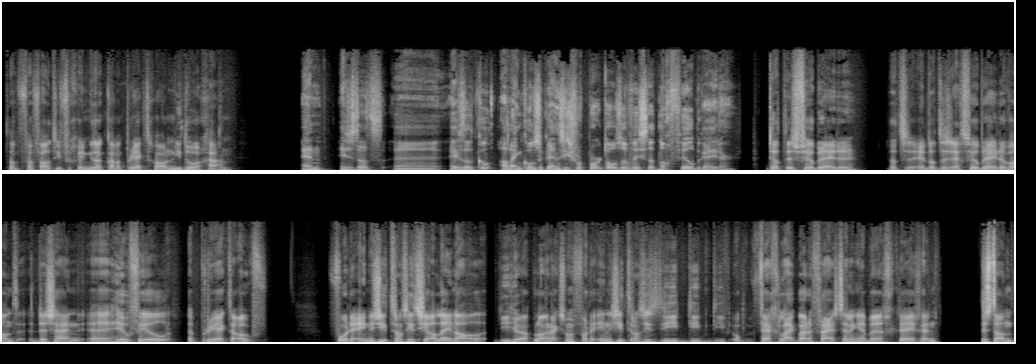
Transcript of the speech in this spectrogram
dan vervalt die vergunning. Dan kan het project gewoon niet doorgaan. En is dat, heeft dat alleen consequenties voor portals of is dat nog veel breder? Dat is veel breder. Dat is, dat is echt veel breder, want er zijn heel veel projecten ook voor de energietransitie alleen al, die heel erg belangrijk zijn voor de energietransitie, die, die, die op vergelijkbare vrijstelling hebben gekregen. Dus dan,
